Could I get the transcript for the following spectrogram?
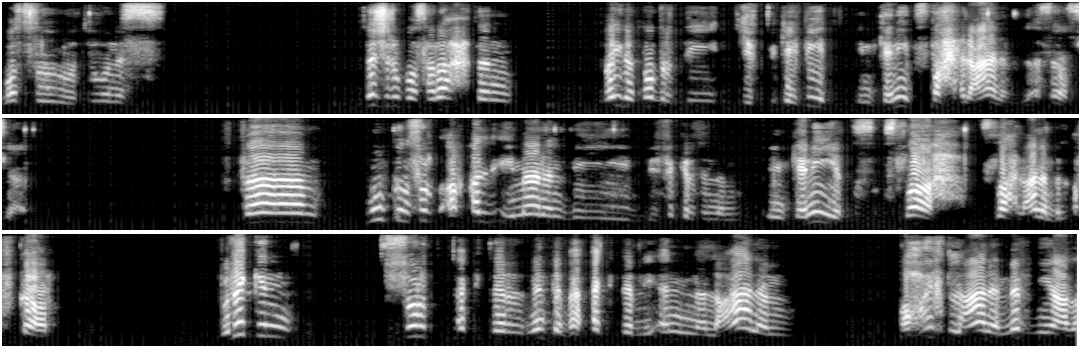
مصر وتونس تجربة صراحة غيرت نظرتي كيفية إمكانية اصلاح العالم بالاساس يعني. فممكن صرت أقل إيمانا بفكرة إن إمكانية اصلاح اصلاح العالم بالأفكار. ولكن صرت أكثر ننتبه أكثر لأن العالم حقيقه العالم مبني على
